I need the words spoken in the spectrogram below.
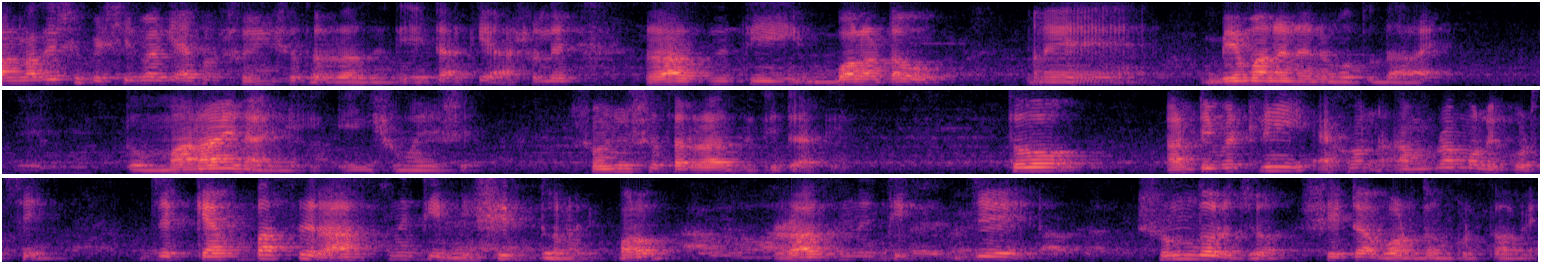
বাংলাদেশে বেশিরভাগই এখন সহিংসতার রাজনীতি। এটাকে আসলে রাজনীতি বলাটাও মানে বেমানানের মতো দাঁড়ায়? তো মানায় নাই এই সময় এসে। সহিংসতার রাজনীতিটাকে। তো আলটিমেটলি এখন আমরা মনে করছি যে ক্যাম্পাসে রাজনীতি নিষিদ্ধ নয়, বরং রাজনীতিক যে সৌন্দর্য সেটা বর্ধন করতে হবে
